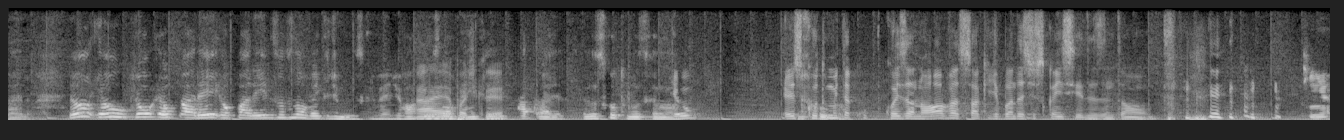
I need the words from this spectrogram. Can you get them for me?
velho. Eu, eu, eu, eu parei, eu parei nos anos 90 de música, velho. De rock Ah, nos é, 90 pode crer. atrás. Eu não escuto música, não. Eu, eu escuto Desculpa. muita co- coisa nova, só que de bandas desconhecidas, então. Tinha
